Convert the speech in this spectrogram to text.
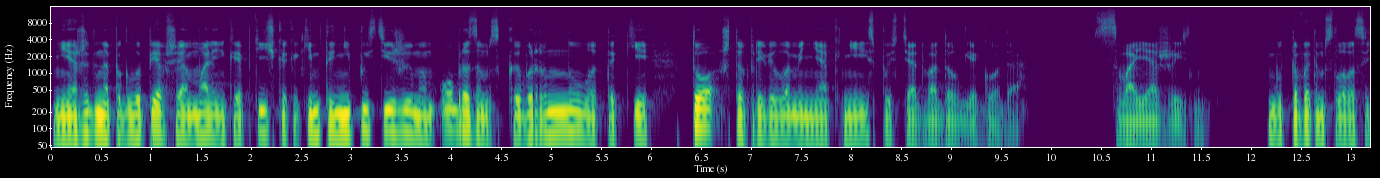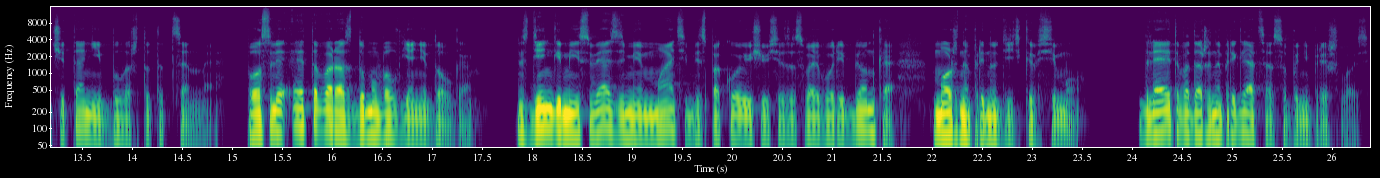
Неожиданно поглупевшая маленькая птичка каким-то непостижимым образом сковырнула таки то, что привело меня к ней спустя два долгих года. Своя жизнь. Будто в этом словосочетании было что-то ценное. После этого раздумывал я недолго. С деньгами и связями мать, беспокоящуюся за своего ребенка, можно принудить ко всему. Для этого даже напрягаться особо не пришлось.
